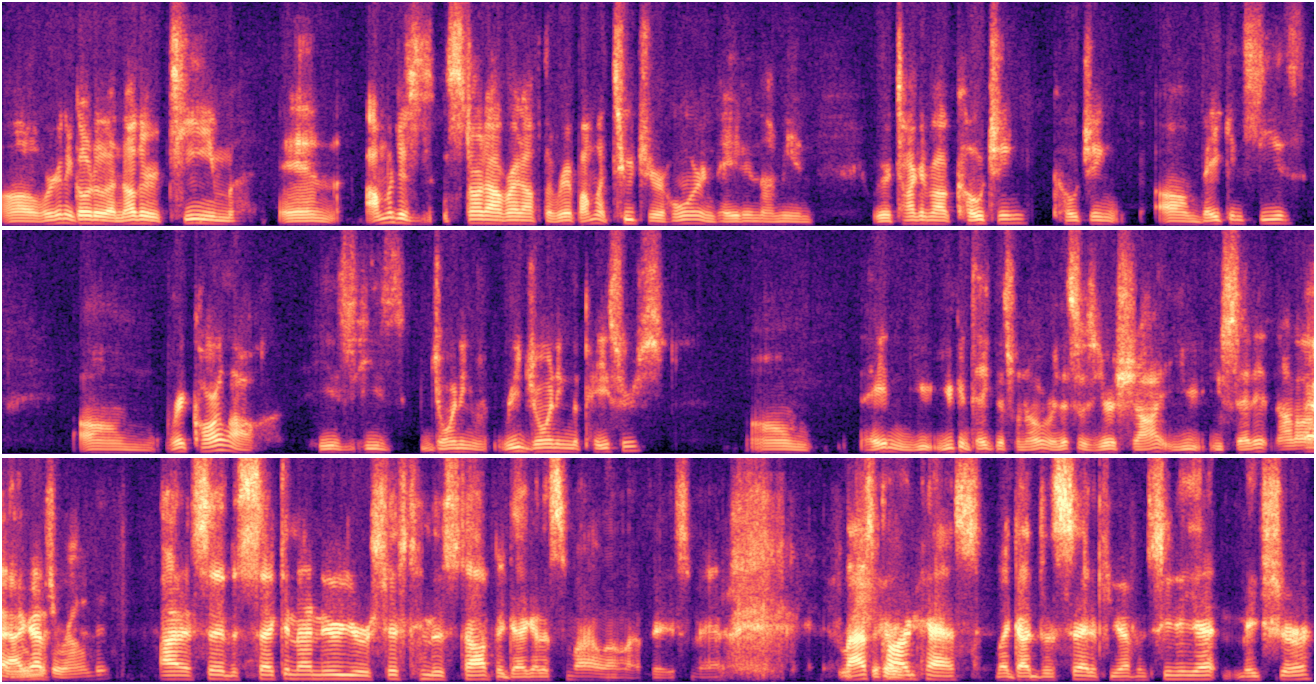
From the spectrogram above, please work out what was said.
Uh, we're gonna go to another team, and I'm gonna just start out right off the rip. I'm gonna toot your horn, Hayden. I mean, we were talking about coaching, coaching um, vacancies. Um, Rick Carlisle, he's he's joining, rejoining the Pacers. Um, Hayden, you, you can take this one over. This was your shot. You you said it. Not a lot I of got- around it. I say the second I knew you were shifting this topic, I got a smile on my face, man. Last sure. podcast, like I just said, if you haven't seen it yet, make sure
